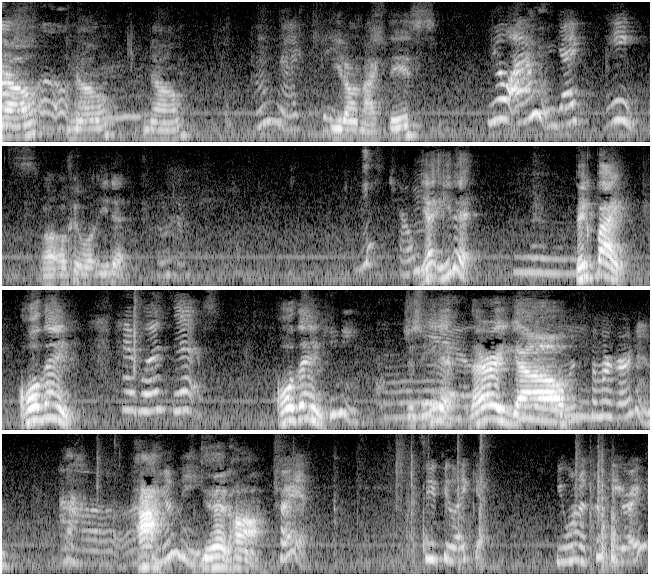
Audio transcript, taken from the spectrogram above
No, no, no. I don't like it. You don't like this? No, I don't like beets. Well, okay, well, eat it. This sounds- Yeah, eat it. Mm. Big bite. A whole thing. Hey, what's this? A whole thing. Zucchini. Just eat it. There you go. It's from our garden. Uh, Ha! Yummy. Good, huh? Try it. See if you like it. You want a cookie, right?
